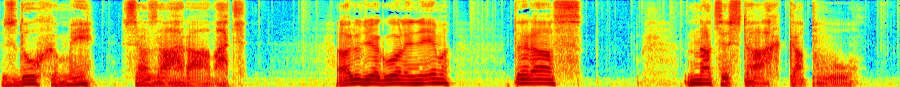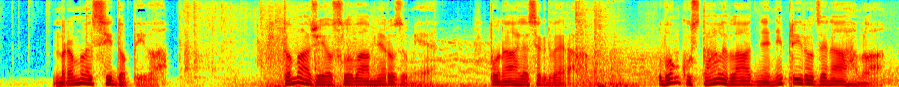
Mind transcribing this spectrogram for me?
S duchmi sa zahrávať a ľudia kvôli ním teraz na cestách kapú. Mrmle si do piva. Tomáš jeho slovám nerozumie. Ponáhľa sa k dverám. Vonku stále vládne neprirodzená hmla.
